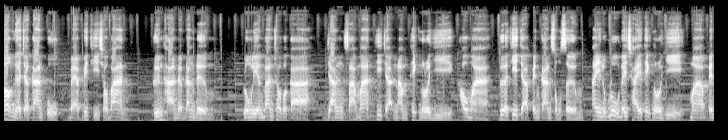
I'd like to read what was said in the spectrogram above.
นอกเหนือจากการปลูกแบบวิถีชาวบ้าน พื้นฐานแบบดั้งเดิม โรงเรียนบ้านช่อพกายังสามารถที่จะนำเทคโนโลยีเข้ามา เพื่อที่จะเป็นการส่งเสริมให้ลูกๆได้ใช้เทคโนโลยีมาเป็น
